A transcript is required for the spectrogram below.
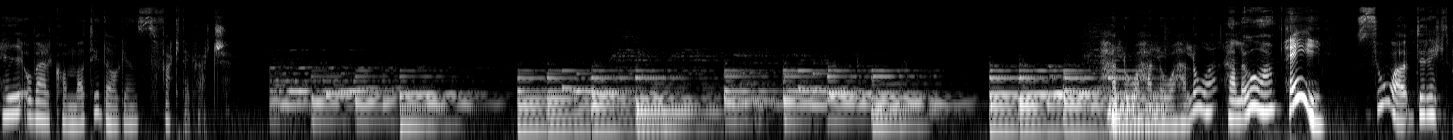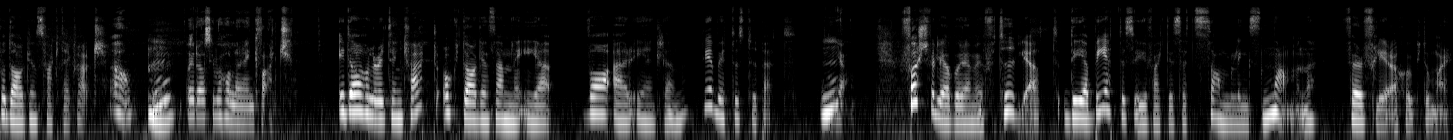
Hej och välkomna till dagens faktakvart. Hallå, hallå, hallå. Hallå! Hej! Så, direkt på dagens faktakvart. Ja, Mm. och idag ska vi hålla det en kvart. Idag håller vi till en kvart och dagens ämne är vad är egentligen diabetes typ 1? Mm. Ja. Först vill jag börja med att förtydliga att diabetes är ju faktiskt ett samlingsnamn för flera sjukdomar.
